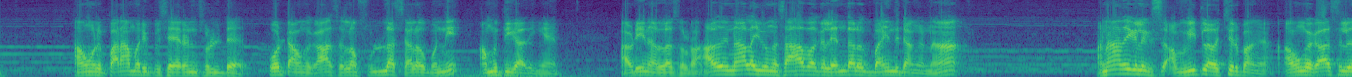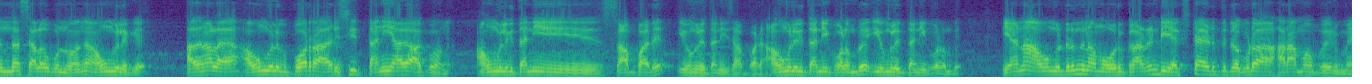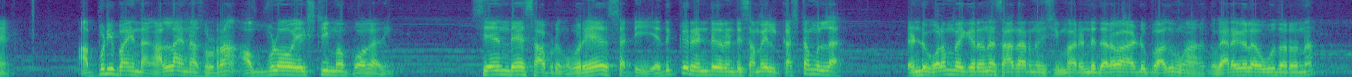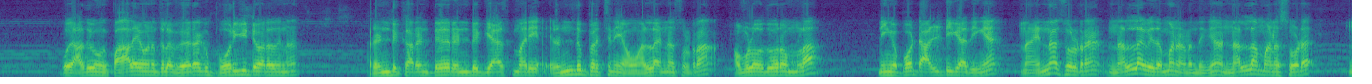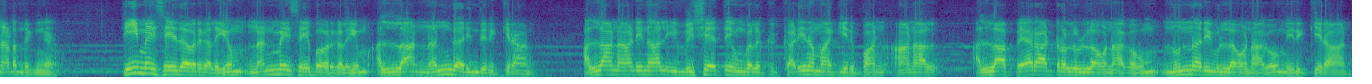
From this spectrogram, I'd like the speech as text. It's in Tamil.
அவங்களுக்கு பராமரிப்பு செய்கிறேன்னு சொல்லிட்டு போட்டு அவங்க காசெல்லாம் ஃபுல்லாக செலவு பண்ணி அமுத்திக்காதீங்க. அப்படின்னு நல்லா சொல்கிறான் அதனால இவங்க சகாபாக்கள் எந்த அளவுக்கு பயந்துட்டாங்கன்னா அனாதைகளுக்கு வீட்டில் வச்சுருப்பாங்க. அவங்க காசுலேருந்து தான் செலவு பண்ணுவாங்க அவங்களுக்கு. அதனால் அவங்களுக்கு போடுற அரிசி தனியாக ஆக்குவாங்க. அவங்களுக்கு தனி சாப்பாடு இவங்களுக்கு தனி சாப்பாடு. அவங்களுக்கு தனி குழம்பு இவங்களுக்கு தனி குழம்பு. ஏன்னா அவங்ககிட்ட இருந்து நம்ம ஒரு கரண்டி எக்ஸ்ட்ரா எடுத்துட்ட கூட ஹராமாக போயிருமே. அப்படி பயந்தாங்க. அல்ல என்ன சொல்கிறான் அவ்வளோ எக்ஸ்ட்ரீமாக போகாதீங்க. சேர்ந்தே சாப்பிடுங்க. ஒரே சட்டி. எதுக்கு ரெண்டு ரெண்டு சமையல்? கஷ்டம் இல்லை. ரெண்டு குழம்பு வைக்கிறதுனா சாதாரண விஷயமா? ரெண்டு தடவை அடுப்பு அதுவும் விறகுல ஊதுறதுன்னா அதுவும் பாலைவனத்தில் விறகு பொறுக்கிட்டு வர்றதுன்னா ரெண்டு கரண்ட்டு ரெண்டு கேஸ் மாதிரி ரெண்டு பிரச்சனையாகும் எல்லாம் என்ன சொல்கிறான் அவ்வளோ தூரம்லாம் நீங்கள் போட்டு அழட்டிக்காதீங்க. நான் என்ன சொல்கிறேன் நல்ல விதமாக நடந்துங்க. நல்ல மனசோட நடந்துக்குங்க. தீமை செய்தவர்களையும் நன்மை செய்பவர்களையும் அல்லாஹ் நன்கு அறிந்திருக்கிறான். அல்லாஹ் நாடினால் இவ்விஷயத்தை உங்களுக்கு கடினமாக்கி இருப்பான் ஆனால் அல்லாஹ் பேராற்றல் உள்ளவனாகவும் நுண்ணறிவுள்ளவனாகவும் இருக்கிறான்.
